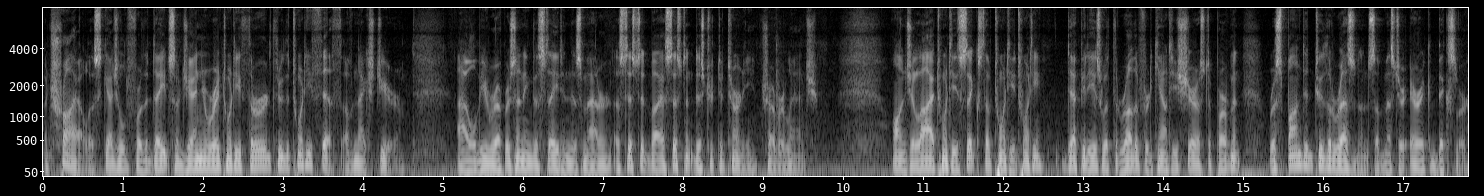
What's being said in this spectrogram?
A trial is scheduled for the dates of January 23rd through the 25th of next year. I will be representing the state in this matter, assisted by Assistant District Attorney Trevor Lynch. On July 26th of 2020, deputies with the Rutherford County Sheriff's Department responded to the residence of Mr. Eric Bixler.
